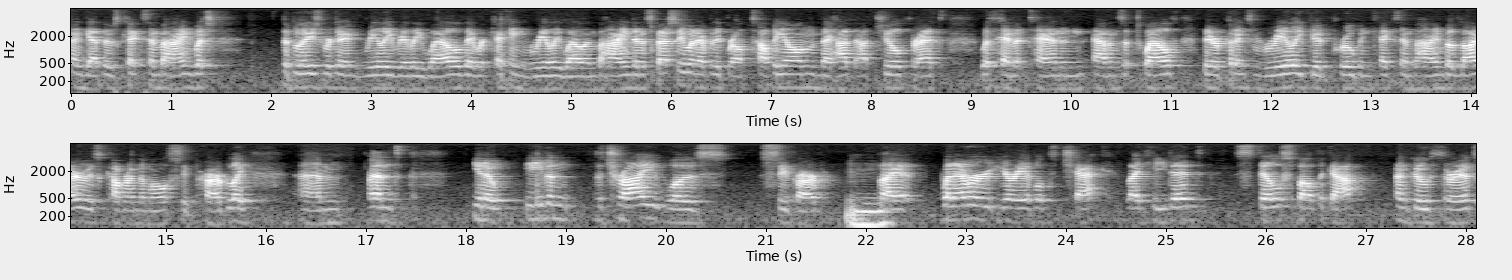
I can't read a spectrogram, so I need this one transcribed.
and get those kicks in behind, which the Blues were doing really, really well. They were kicking really well in behind, and especially whenever they brought Tovey on and they had that dual threat with him at 10 and Evans at 12, they were putting some really good probing kicks in behind, but Lowry was covering them all superbly. Um, and, you know, even the try was superb. Mm-hmm. Like, whenever you're able to check, like he did, still spot the gap and go through it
